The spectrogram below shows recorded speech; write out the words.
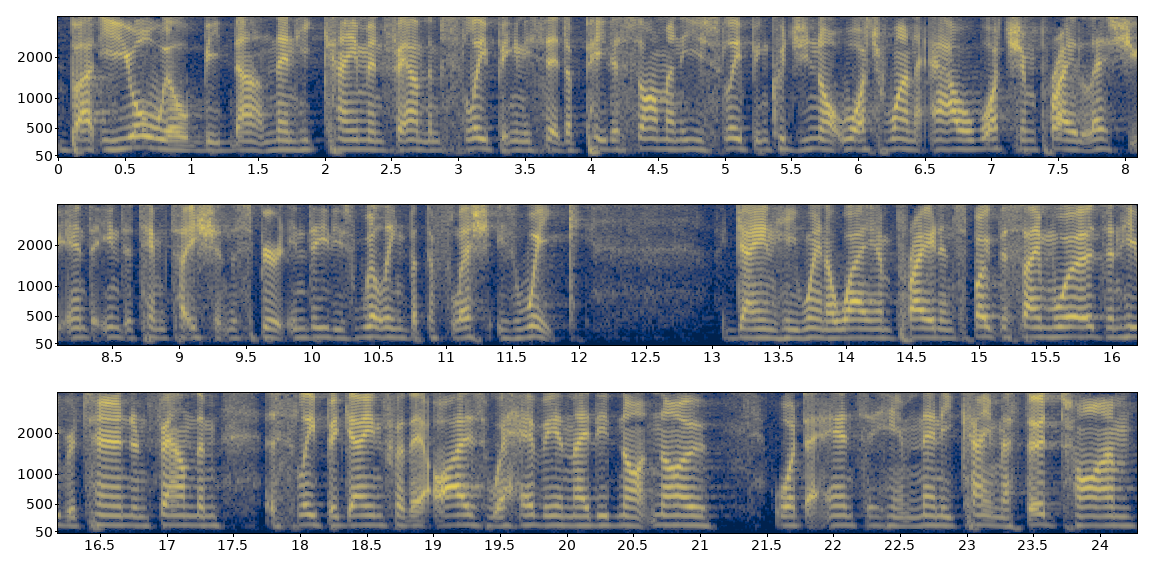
but your will be done. Then he came and found them sleeping, and he said to Peter, Simon, are you sleeping? Could you not watch one hour? Watch and pray, lest you enter into temptation. The spirit indeed is willing, but the flesh is weak. Again, he went away and prayed and spoke the same words, and he returned and found them asleep again, for their eyes were heavy and they did not know what to answer him. Then he came a third time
